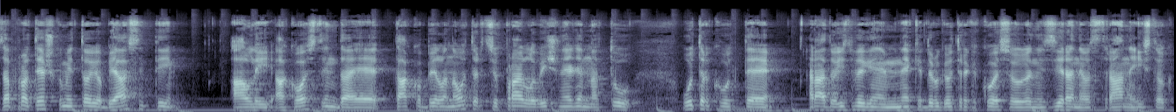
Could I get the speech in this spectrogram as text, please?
Zapravo teško mi to i objasniti, ali ako ostavim da je tako bilo na utrci, u pravilu više ne na tu utrku, te rado izbjegnem neke druge utrke koje su organizirane od strane istog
